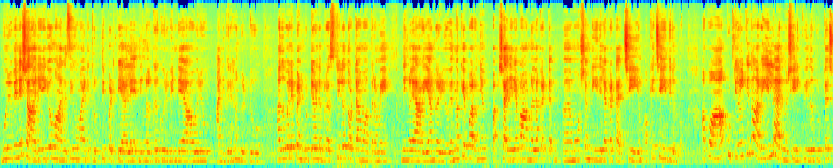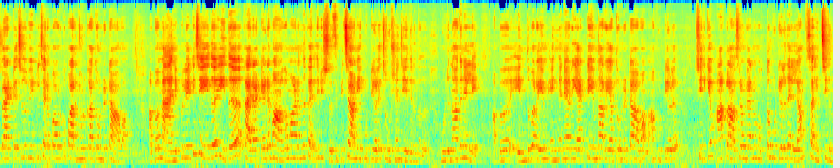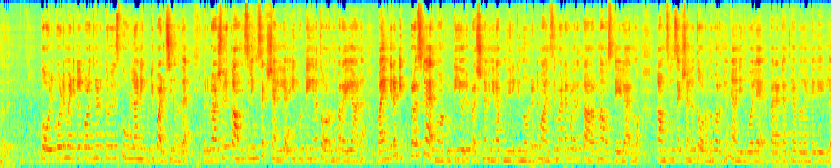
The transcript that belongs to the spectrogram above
ഗുരുവിനെ ശാരീരികവും മാനസികവുമായിട്ട് തൃപ്തിപ്പെടുത്തിയാലേ നിങ്ങൾക്ക് ഗുരുവിന്റെ ആ ഒരു അനുഗ്രഹം കിട്ടൂ. അതുപോലെ പെൺകുട്ടികളുടെ ബ്രസ്റ്റിൽ തൊട്ടാൽ മാത്രമേ നിങ്ങളെ അറിയാൻ കഴിയൂ എന്നൊക്കെ പറഞ്ഞ് ശരീരഭാഗങ്ങളിലൊക്കെ മോശം രീതിയിലൊക്കെ ടച്ച് ചെയ്യും ഒക്കെ ചെയ്തിരുന്നു. അപ്പോൾ ആ കുട്ടികൾക്ക് ഇത് അറിയില്ലായിരുന്നു. ശരിക്കും ഇത് ഗുഡ് ടച്ച് വീട്ടിൽ ചിലപ്പോൾ അവർക്ക് പറഞ്ഞു കൊടുക്കാത്തതുകൊണ്ടിട്ടാവാം. അപ്പോൾ മാനിപ്പുലേറ്റ് ചെയ്ത് ഇത് കരാട്ടയുടെ ഭാഗമാണെന്ന് കരുതി വിശ്വസിപ്പിച്ചാണ് ഈ കുട്ടികളെ ചൂഷണം ചെയ്തിരുന്നത്. ഗുരുനാഥനല്ലേ? അപ്പോൾ എന്തു പറയും? എങ്ങനെ റിയാക്ട് ചെയ്യുമെന്ന് അറിയാത്തതുകൊണ്ടിട്ടാവാം ആ കുട്ടികൾ ശരിക്കും ആ ക്ലാസ്സിലുണ്ടായിരുന്ന മൊത്തം കുട്ടികൾ ഇതെല്ലാം സഹിച്ചിരുന്നത്. കോഴിക്കോട് മെഡിക്കൽ കോളേജിനടുത്തുള്ള ഒരു സ്കൂളിലാണ് ഈ കുട്ടി പഠിച്ചിരുന്നത്. ഒരു പ്രാവശ്യം ഒരു കൗൺസിലിംഗ് സെക്ഷനിൽ ഈ കുട്ടി ഇങ്ങനെ തുറന്നു പറയുകയാണ്. ഭയങ്കര ഡിപ്രസ്ഡ് ആയിരുന്നു ആ കുട്ടി. ഈ ഒരു പ്രശ്നം ഇങ്ങനെ അഭിമുഖീകരിക്കുന്നതുകൊണ്ടിട്ട് മാനസികമായിട്ട് വളരെ തളർന്ന അവസ്ഥയിലായിരുന്നു. കൗൺസിലിംഗ് സെക്ഷനിൽ തുറന്നു പറഞ്ഞു ഞാൻ ഇതുപോലെ കരാട്ട അധ്യാപകന്റെ കീഴിൽ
